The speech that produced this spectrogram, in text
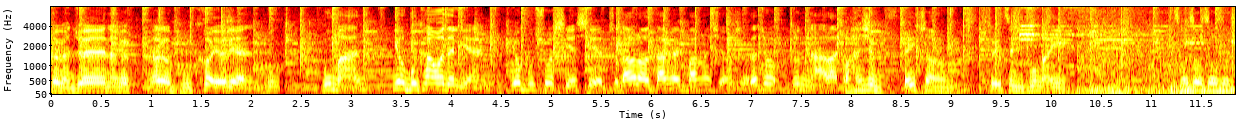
就感觉那个那个顾客有点不不满，又不看我的脸，又不说谢谢，迟到了大概半个小时，他就就拿了，我还是非常对自己不满意。走走走走走，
